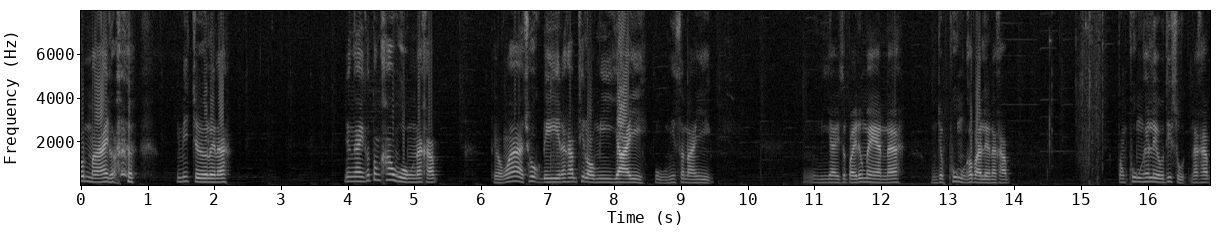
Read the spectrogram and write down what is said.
ต้นไม้เหรอยังไม่เจอเลยนะ ยังไงก็ต้องเข้าวงนะครับ แต่ว่าโชคดีนะครับที่เรามีใยโอ้มีสไนด์อีก มีใยสไปเดอร์แมนนะ ผมจะพุ่งเข้าไปเลยนะครับ ต้องพุ่งให้เร็วที่สุดนะครับ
